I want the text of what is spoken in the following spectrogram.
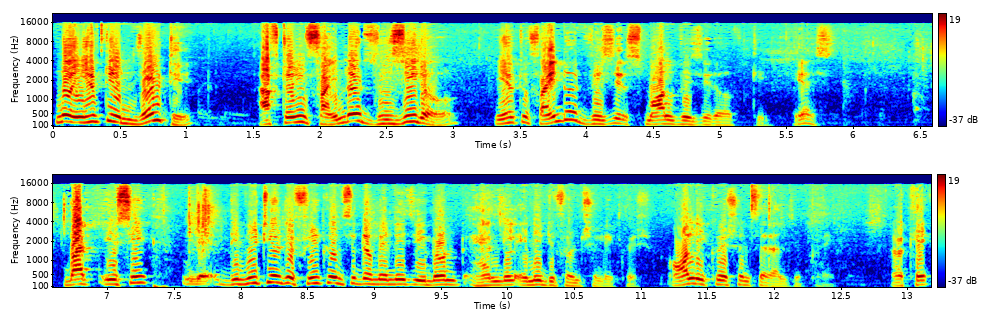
No, you have to invert it. After you find out V0, you have to find out V0, small V0 of t. Yes. But you see, the, the beauty of the frequency domain is you do not handle any differential equation. All equations are algebraic. Okay.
